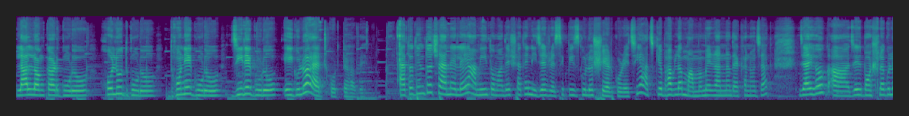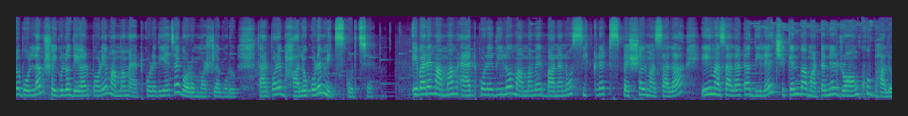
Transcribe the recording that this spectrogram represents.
লাল লঙ্কার গুঁড়ো, হলুদ গুঁড়ো, ধনে গুঁড়ো, জিরে গুঁড়ো, এইগুলো অ্যাড করতে হবে। এতদিন তো চ্যানেলে আমি তোমাদের সাথে নিজের রেসিপিসগুলো শেয়ার করেছি। আজকে ভাবলাম মাম্মামের রান্না দেখানো যাক। যাই হোক যে মশলাগুলো বললাম, সেগুলো দেওয়ার পরে মাম্মাম অ্যাড করে দিয়েছে গরম মশলা গুঁড়ো। তারপরে ভালো করে মিক্স করছে। এবারে মাম্মাম অ্যাড করে দিল মাম্মামের বানানো সিক্রেট স্পেশাল মশালা এই মশালাটা দিলে চিকেন বা মাটনের রং খুব ভালো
